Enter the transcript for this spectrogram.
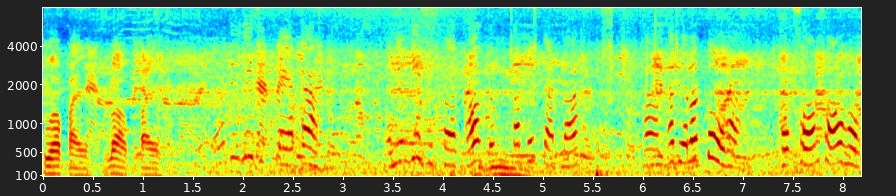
ทั่วไปรอบไป วันที่ยี่สิบแปดค่ะอันนี้ยี่สิบแปดอ๋อเป็นตับพิจัดนะอ่าทะเบียนรถตู้ค่ะหกสองสองหก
